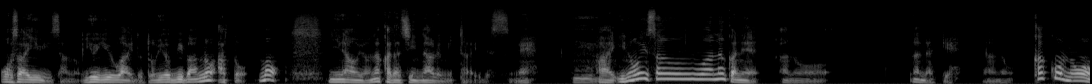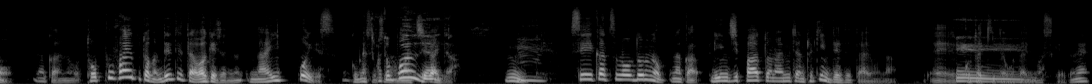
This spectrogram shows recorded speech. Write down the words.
大沢優衣さんの UU ワイド土曜日版の後も担うような形になるみたいですね。うんはい。井上さんはなんかね、あの、なんだっけ、あの、過去の、なんかあの、トップ5とかに出てたわけじゃなないっぽいです。ごめんなさい。あと、バイオじゃないんだ。う。うんん。生活は踊るの、なんか臨時パートナーみたいな時に出てたような、えーことは聞いたことありますけどね。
